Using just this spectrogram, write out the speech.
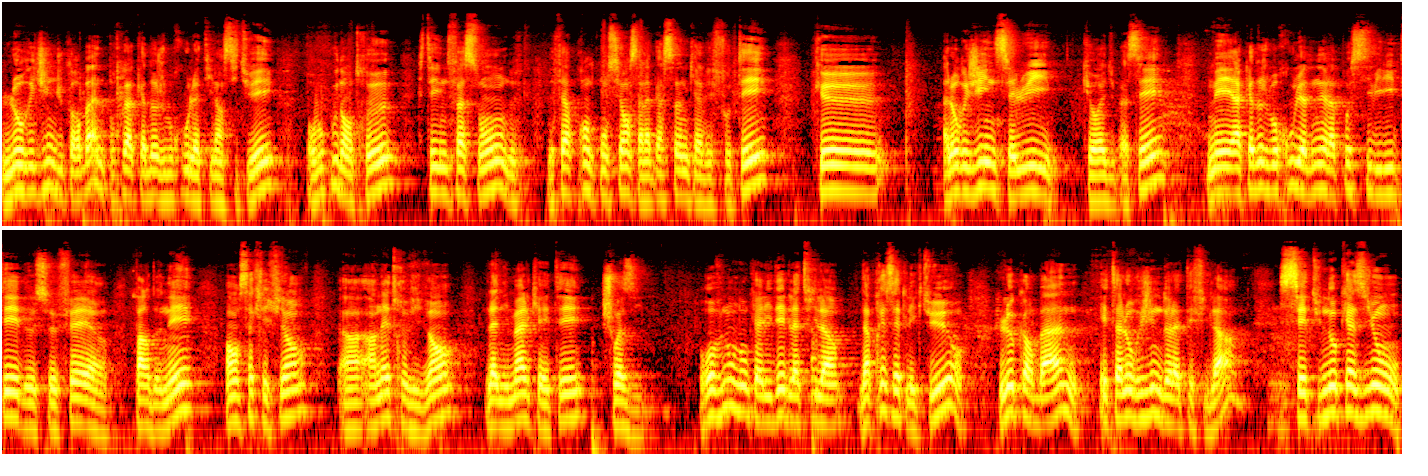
l'origine du Korban. Pourquoi Akadosh Borou l'a-t-il institué Pour beaucoup d'entre eux, c'était une façon de, faire prendre conscience à la personne qui avait fauté que, à l'origine, c'est lui qui aurait dû passer. Mais Akadosh Borou lui a donné la possibilité de se faire pardonner en sacrifiant un, être vivant, l'animal qui a été choisi. Revenons donc à l'idée de la tefila. D'après cette lecture, le korban est à l'origine de la tefila. C'est une occasion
